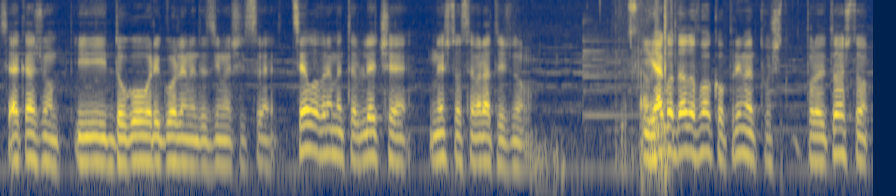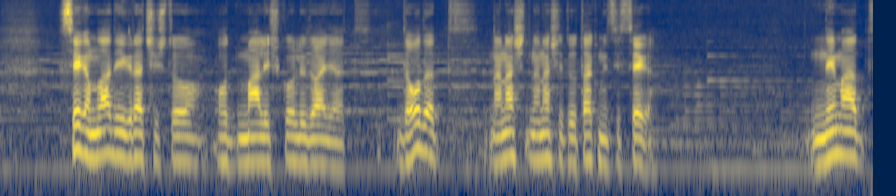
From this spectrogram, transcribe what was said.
сега кажувам и договори големи да взимаш и све. Цело време те влече нешто да се вратиш дома. И ја го дадов око пример поради тоа што сега млади играчи што од мали школи доаѓаат да одат на, наш, на нашите утакмици сега. Немаат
